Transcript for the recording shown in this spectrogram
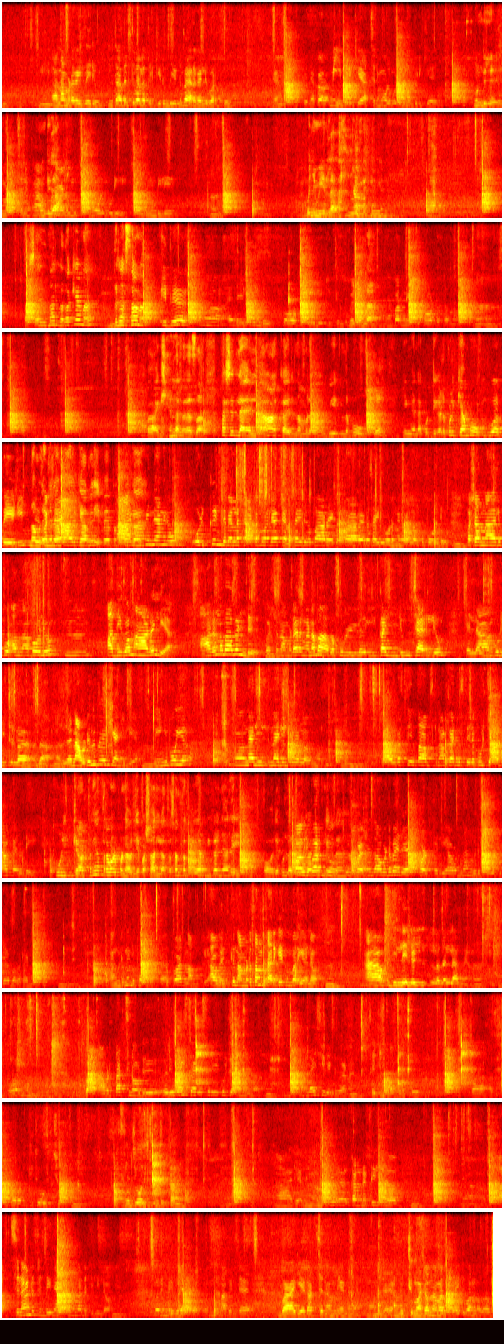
അത് നമ്മുടെ കയ്യിൽ തരും എന്നിട്ട് അതെടുത്ത് വെള്ളത്തിലേക്കിടും വീണ്ടും വേറെ കല്ല് പറക്കും. പിന്നെ മീൻ പിടിക്കുക അച്ഛനും മോളും കൂടി മീൻ പിടിക്കുക. ഉണ്ടില്ലേ നമ്മുടെ അച്ഛനും? ആളും മോളും കൂടി മുണ്ടിൽ. കുഞ്ഞുമീനല്ലേ. പക്ഷെ ഇത് നല്ലതൊക്കെയാണ്. ഇത് രസമാണ് ഇത് എന്റെ കയ്യിലുണ്ട് ഫോട്ടോ എഴുതിയിട്ടുണ്ട് ഞാൻ പറഞ്ഞിട്ട് ഫോട്ടോ തന്നു. ഭാഗ്യം നല്ല രസമാണ് പക്ഷെ എല്ലാ എല്ലാ ആൾക്കാരും നമ്മൾ വിരുന്ന് പോകുമ്പോൾ ഇങ്ങനെ കുട്ടികൾ കുളിക്കാൻ പോകും പേടി നമ്മളിങ്ങനെ വായിക്കാറില്ലേ പേപ്പറിലൊക്കെ? പിന്നെ അങ്ങനെ ഒഴു- ഒഴുക്കുണ്ട്. വെള്ളച്ചാട്ടം പോലെ ചില സൈഡ് പാറ പാറയുടെ സൈഡിലൂടെ ഇങ്ങനെ വെള്ളമൊക്കെ പോകുന്നുണ്ട് പക്ഷെ എന്നാലും എന്നാൽ എന്നാ പോലും അധികം ആഴമില്ല ആഴമുള്ള ഭാഗമുണ്ട് പക്ഷെ നമ്മൾ ഇറങ്ങണ ഭാഗം ഫുള്ള് ഈ കല്ലും ചരലും എല്ലാം കൂടിയിട്ടുള്ള ഇതാ. അത് കാരണം അവിടെ ഒന്നും പേടിക്കാനില്ല? നീങ്ങി പോയ നലി നലിന്റെ വെള്ളം എന്ന് പറഞ്ഞു അവിടെ സ്ഥിരം താമസിക്കുന്ന ആൾക്കാരും സ്ഥിരം കുളിക്കാൻ ആൾക്കാരുണ്ടേ. കുളിക്കാത്ത അത്ര കുഴപ്പമുണ്ടാവില്ലേ? പക്ഷെ അല്ലാത്ത സ്ഥലത്തൊക്കെ പോയി ഇറങ്ങിക്കഴിഞ്ഞാലേ ഓരോ പിള്ളേർ അവർ പറഞ്ഞു അവിടെ വരെ കുഴപ്പമില്ല. അവിടെ നിന്ന് അങ്ങോട്ട് പോയിട്ട് അപകടമാണ്. അങ്ങോട്ട് നിന്ന് പോകണ്ട അപ്പൊ നമുക്ക് അവർക്ക് നമ്മുടെ സംസാരം കേൾക്കുമ്പോൾ അറിയാലോ? ആ ജില്ലയിലുള്ളതല്ലാന്ന് അപ്പോൾ അപ്പോൾ അവിടുത്തെ അച്ഛനോട് ഒരു വയസ്സായ ചെറിയ കുട്ടികളുണ്ട് നല്ല ഐശ്വര്യമുണ്ട് കാണാൻ. സെറ്റ് എടുത്ത്. അപ്പൊ അത് അവർക്ക് ചോദിച്ചു. അച്ഛനോട് ചോദിക്കുന്നുണ്ട് ആര് നിങ്ങൾ കണ്ടിട്ടില്ലല്ലോ? അച്ഛനെ കണ്ടിട്ടുണ്ട്. ഞാനൊന്നും കണ്ടിട്ടില്ലല്ലോ. പറയുന്നുണ്ട് ഇവിടെ മകന്റെ ഭാര്യയുടെ അച്ഛനും അമ്മയാണ് മോന്റെ. കൊച്ചുമോന്റെ ഒന്നാം മരണമായിട്ട് വന്നതാണ്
